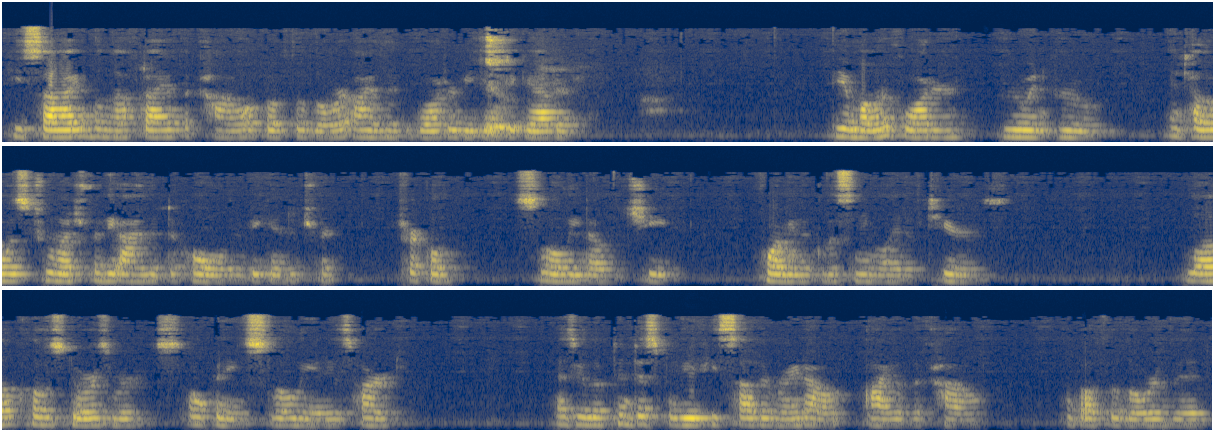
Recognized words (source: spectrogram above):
He saw in the left eye of the cow above the lower eyelid water began to gather. The amount of water grew and grew until it was too much for the eyelid to hold and began to tri- trickle slowly down the cheek, forming a glistening line of tears. Long closed doors were opening slowly in his heart. As he looked in disbelief, he saw the right eye of the cow above the lower lid,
